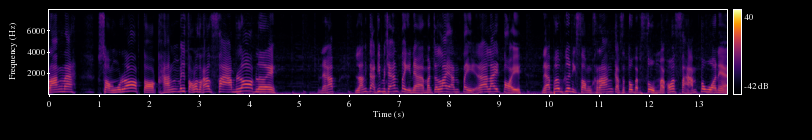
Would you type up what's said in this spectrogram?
รั้งนะสองรอบต่อครั้ง ไม่ใช่สองรอบต่อครั้งสามรอบเลยนะครับหลังจากที่มันใช้อันติเนี่ยมันจะไล่อันตินะไล่ต่อยนะเพิ่มขึ้นอีก 2 ครั้งกับศัตรูแบบสุ่มหมายความว่า 3 ตัวเนี่ย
